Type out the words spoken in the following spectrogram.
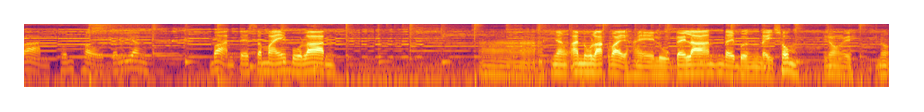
บ้านชนเผ่าตะเลียงบ้านแต่สมัยโบราณอ่ายังอนุรักษ์ไว้ให้ลูกได้ล้านได้เบิงได้ชมพี่น้องเลยเนาะ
